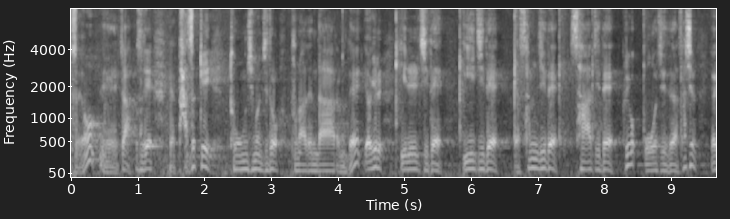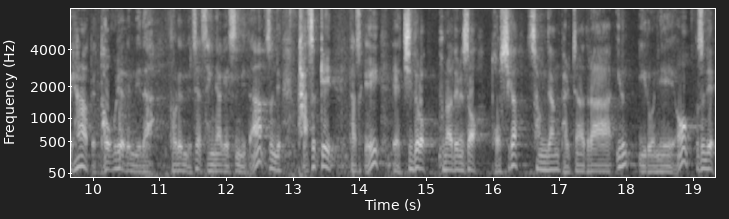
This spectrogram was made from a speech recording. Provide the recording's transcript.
그래서요. 예, 자, 그래서 이제 다섯 개의 동심원 지도로 분화된다 그러는데 여기를 일지대 이지대삼지대사지대 그리고 오지대 사실 여기 하나 더 그려야 됩니다. 더 그렸는데 제가 생략했습니다. 그래서 이제 다섯 개의 다섯 개의 예, 지도로 분화되면서 도시가 성장 발전하더라 이런 이론이에요. 그래서 이제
